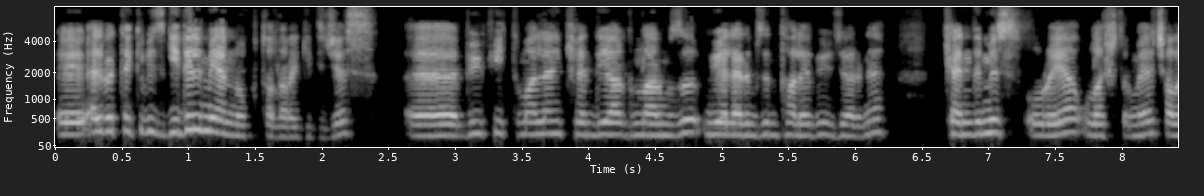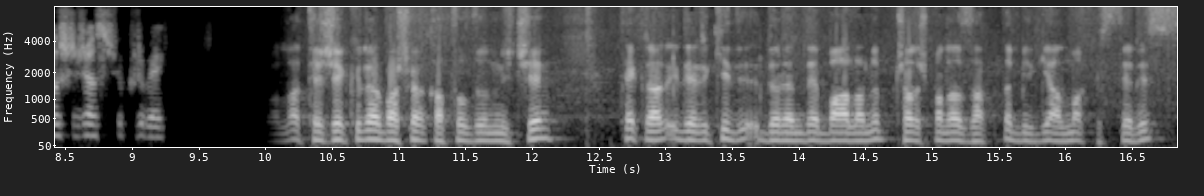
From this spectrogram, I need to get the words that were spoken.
E, elbette ki biz gidilmeyen noktalara gideceğiz. E, büyük ihtimalle kendi yardımlarımızı üyelerimizin talebi üzerine kendimiz oraya ulaştırmaya çalışacağız Şükrü Bey. Vallahi teşekkürler başkan katıldığın için. Tekrar ileriki dönemde bağlanıp çalışmalarınız hakkında bilgi almak isteriz.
